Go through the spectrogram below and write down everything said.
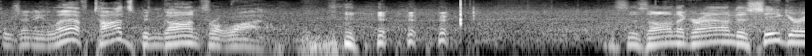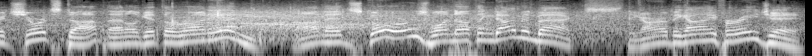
there's any left. Todd's been gone for a while. This is on the ground to Seager at shortstop. That'll get the run in. Ahmed scores 1 0 Diamondbacks. The RBI for AJ.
